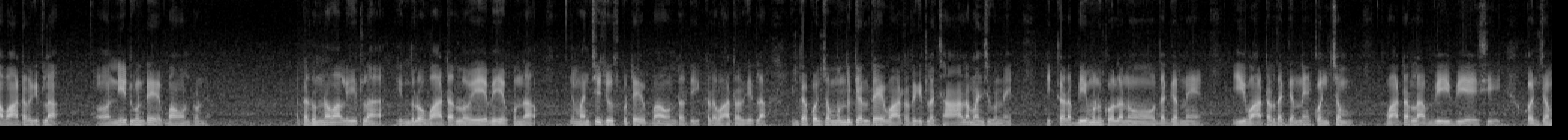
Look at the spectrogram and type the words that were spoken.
ఆ వాటర్ గిట్ల నీట్గా ఉంటే బాగుంటుండే. అక్కడ ఉన్న వాళ్ళు ఇట్లా ఇందులో వాటర్లో ఏ వేయకుండా మంచి చూసుకుంటే బాగుంటుంది. ఇక్కడ వాటర్ గిట్ల ఇంకా కొంచెం ముందుకు వెళ్తే వాటర్ గిట్ల చాలా మంచిగా ఉన్నాయి ఇక్కడ భీముని కొలను దగ్గరనే ఈ వాటర్ దగ్గరనే కొంచెం వాటర్లు అవి ఇవి వేసి కొంచెం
